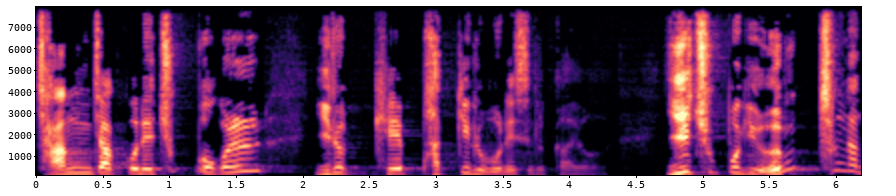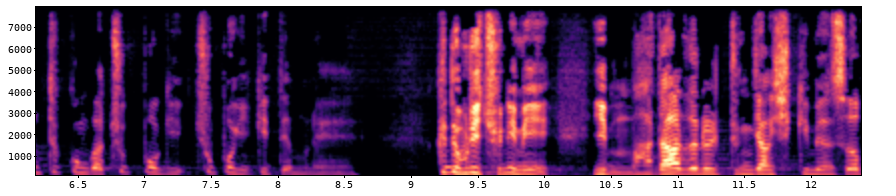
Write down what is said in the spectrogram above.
장자권의 축복을 이렇게 받기를 원했을까요? 이 축복이 엄청난 특권과 축복이, 축복이 있기 때문에. 근데 우리 주님이 이 마다들을 등장시키면서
